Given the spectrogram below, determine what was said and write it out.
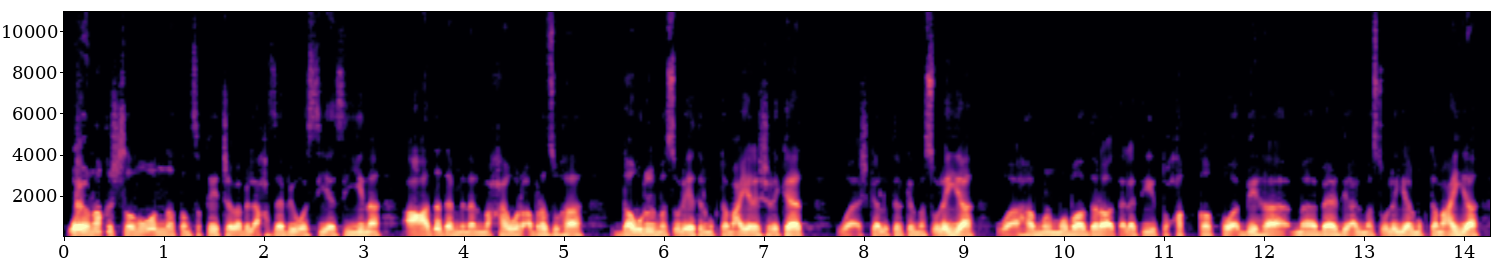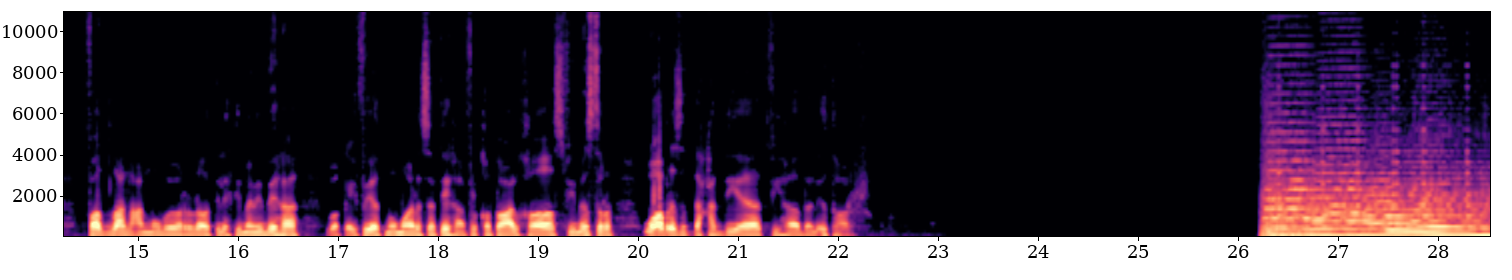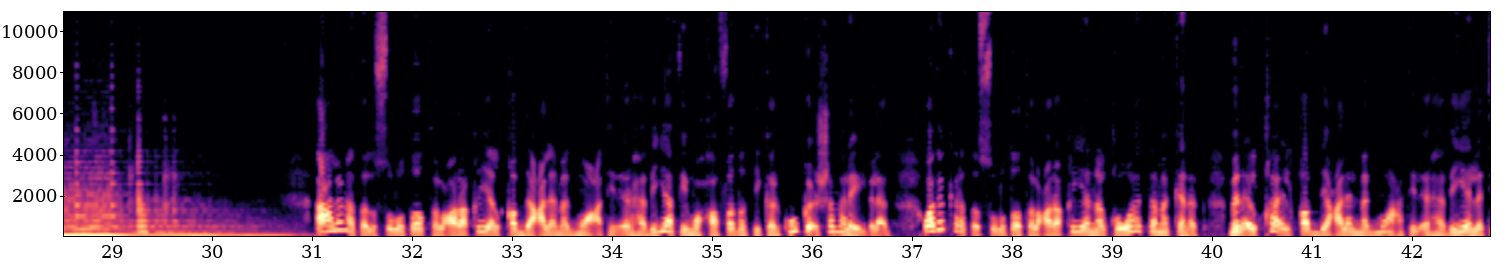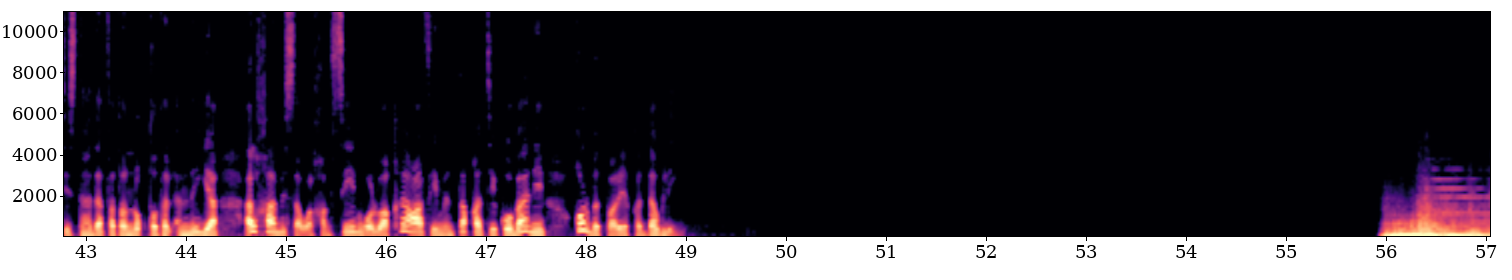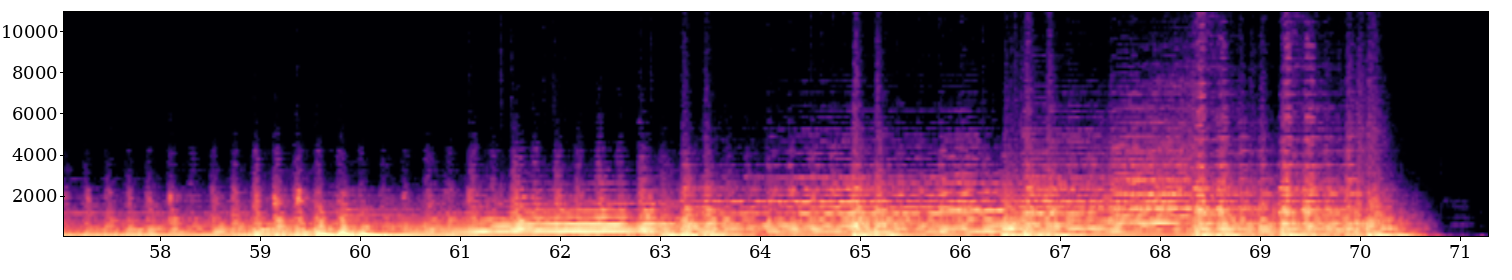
ويناقش صالون تنسيقية شباب الأحزاب والسياسيين عددا من المحاور أبرزها دور المسؤولية المجتمعية للشركات وأشكال تلك المسؤولية وأهم المبادرات التي تحقق بها مبادئ المسؤولية المجتمعية فضلا عن مبررات الاهتمام بها وكيفية ممارستها في القطاع الخاص في مصر وأبرز التحديات في هذا الإطار. أعلنت السلطات العراقية القبض على مجموعة إرهابية في محافظة كركوك شمالي البلاد. وذكرت السلطات العراقية أن القوات تمكنت من إلقاء القبض على المجموعة الإرهابية التي استهدفت النقطة الأمنية الخامسة والخمسين والواقعة في منطقة كوباني قرب الطريق الدولي.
